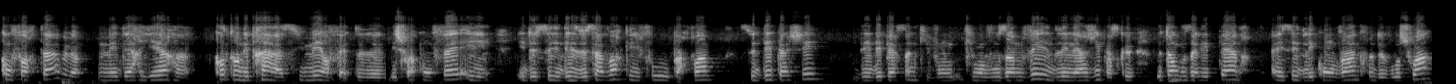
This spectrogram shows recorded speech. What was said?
confortables, mais derrière, quand on est prêt à assumer en fait les choix qu'on fait et, et de, de savoir qu'il faut parfois se détacher des, personnes qui vont, qui vont vous enlever de l'énergie parce que le temps que vous allez perdre à essayer de les convaincre de vos choix,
